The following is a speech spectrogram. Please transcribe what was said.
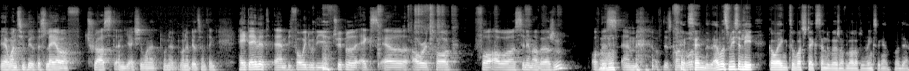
Yeah. Once you build this layer of trust and you actually want to want to want to build something Hey, David, um, before we do the triple XL hour talk for our cinema version of this mm-hmm. um, of this convo. Extended. I was recently going to watch the extended version of Lord of the Rings again. But yeah.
